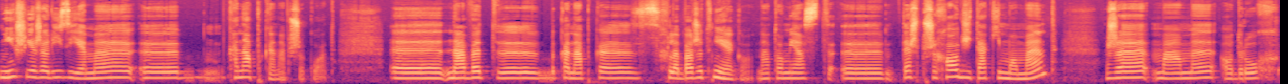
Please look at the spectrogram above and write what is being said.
niż jeżeli zjemy kanapkę na przykład. Y, Nawet y, kanapkę z chleba żytniego. Natomiast y, też przychodzi taki moment, że mamy odruch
